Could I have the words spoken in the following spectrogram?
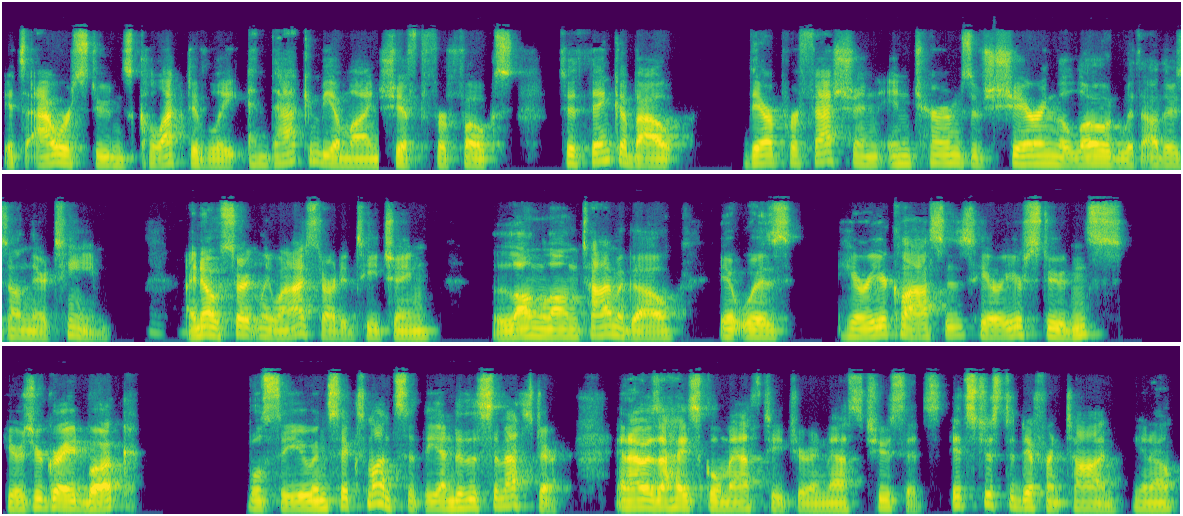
it's our students collectively and that can be a mind shift for folks to think about their profession in terms of sharing the load with others on their team. Mm-hmm. I know certainly when I started teaching a long long time ago, it was here are your classes, here are your students, here's your grade book. We'll see you in six months at the end of the semester. And I was a high school math teacher in Massachusetts. It's just a different time, you know?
